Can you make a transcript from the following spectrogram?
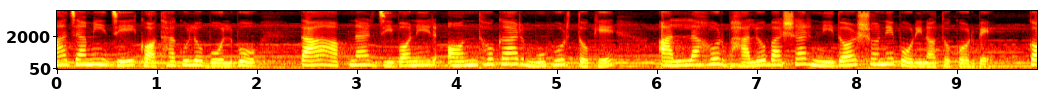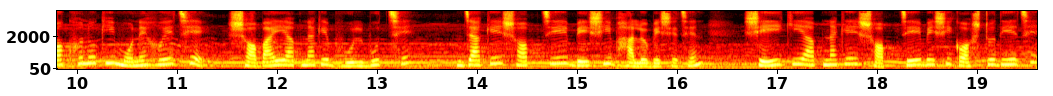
আজ আমি যে কথাগুলো বলব তা আপনার জীবনের অন্ধকার মুহূর্তকে আল্লাহর ভালোবাসার নিদর্শনে পরিণত করবে। কখনো কি মনে হয়েছে সবাই আপনাকে ভুল বুঝছে? যাকে সবচেয়ে বেশি ভালোবেসেছেন, সেই কি আপনাকে সবচেয়ে বেশি কষ্ট দিয়েছে?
